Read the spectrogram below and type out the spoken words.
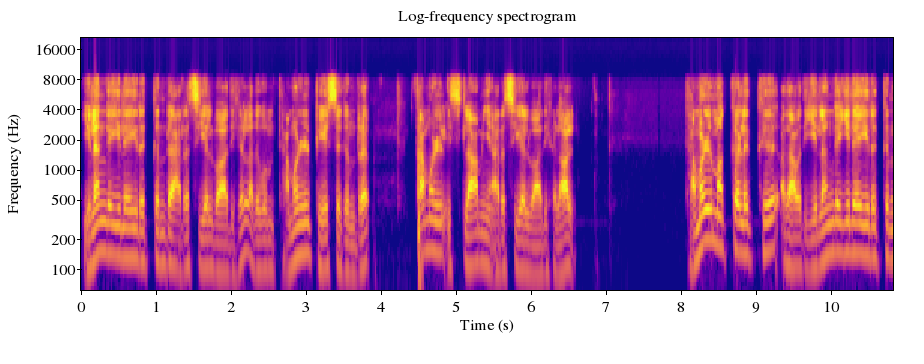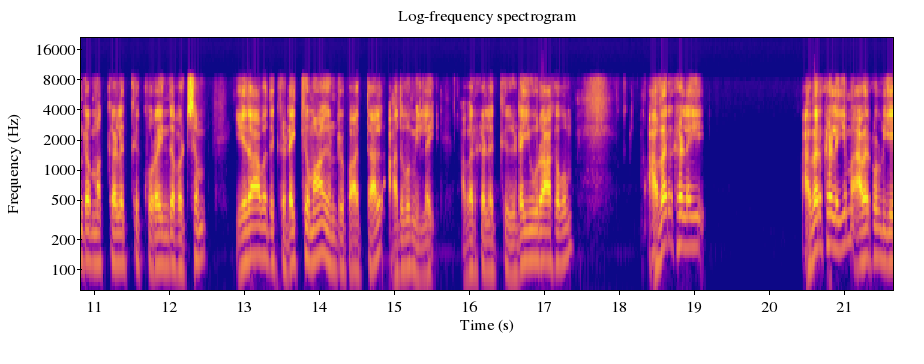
இலங்கையிலே இருக்கின்ற அரசியல்வாதிகள் அதுவும் தமிழ் பேசுகின்ற தமிழ் இஸ்லாமிய அரசியல்வாதிகளால் தமிழ் மக்களுக்கு அதாவது இலங்கையிலே இருக்கின்ற மக்களுக்கு குறைந்தபட்சம் ஏதாவது கிடைக்குமா என்று பார்த்தால் அதுவும் இல்லை. அவர்களுக்கு இடையூறாகவும் அவர்களை அவர்களையும் அவர்களுடைய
